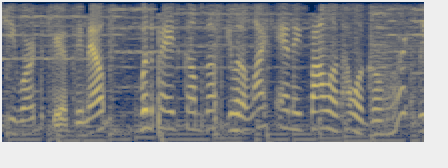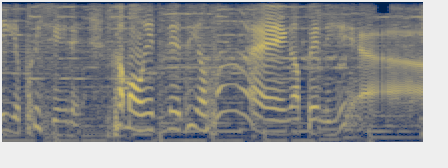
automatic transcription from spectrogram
the keyword, The Fierce Female. When the page comes up, give it a like and a follow, and I would greatly appreciate it. Come on, engineer, do your thing up in here.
